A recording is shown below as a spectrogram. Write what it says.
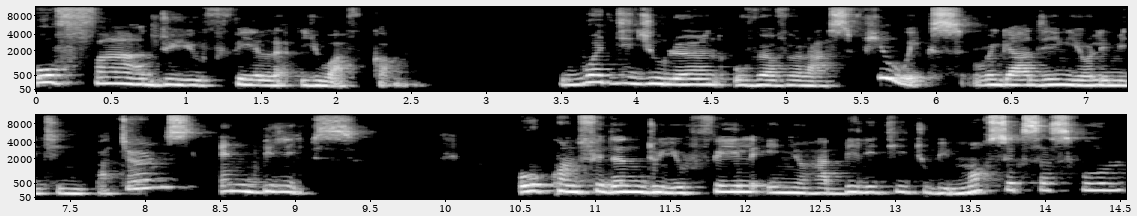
How far do you feel you have come? What did you learn over the last few weeks regarding your limiting patterns and beliefs? How confident do you feel in your ability to be more successful,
